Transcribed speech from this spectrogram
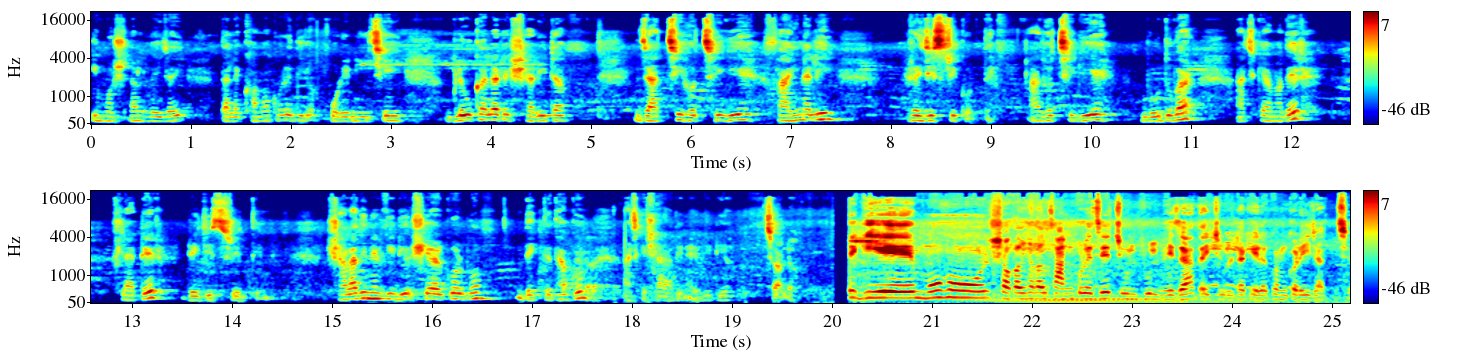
ইমোশনাল হয়ে যাই, তাহলে ক্ষমা করে দিও। পরে নিয়েছি ব্লু কালারের শাড়িটা। যাচ্ছি হচ্ছে গিয়ে ফাইনালি রেজিস্ট্রি করতে। আজ হচ্ছে গিয়ে বুধবার, আজকে আমাদের ফ্ল্যাটের রেজিস্ট্রির দিন। সারাদিনের ভিডিও শেয়ার করব, দেখতে থাকো, আজকে সারাদিনের ভিডিও চলো। গিয়ে মোহর সকাল সকাল স্নান করেছে, চুল ফুল ভেজা, তাই চুলটাকে এরকম করেই যাচ্ছে।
